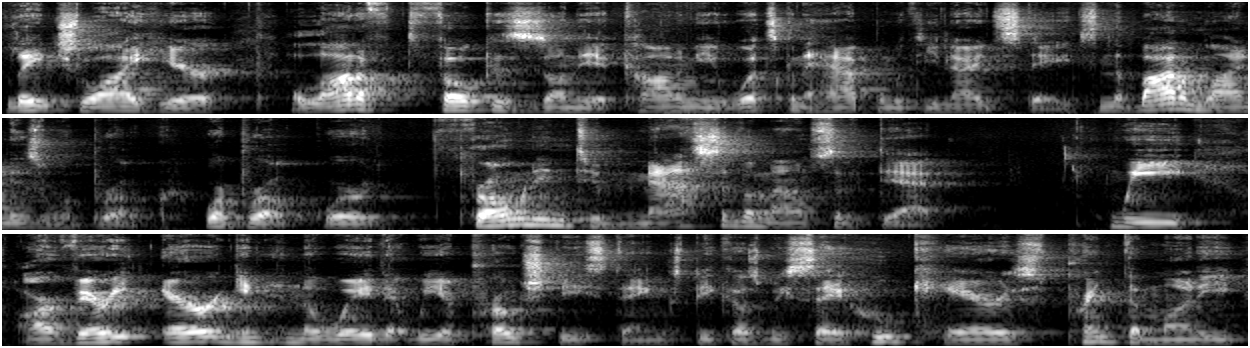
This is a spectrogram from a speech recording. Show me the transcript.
late July here. A lot of focus is on the economy and what's going to happen with the United States. And the bottom line is we're broke. We're broke. We're thrown into massive amounts of debt we are very arrogant in the way that we approach these things because we say, who cares? Print the money.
